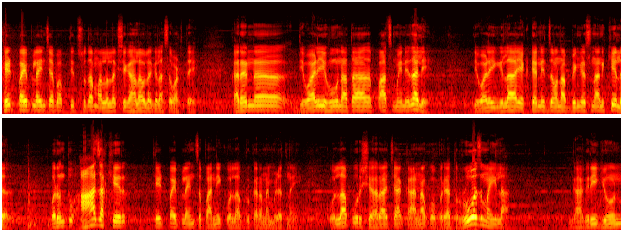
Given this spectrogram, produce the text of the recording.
थेट पाईपलाईनच्या बाबतीत सुद्धा मला लक्ष घालावं लागेल असं वाटतं आहे कारण दिवाळी होऊन आता पाच महिने झाले. दिवाळीला एकट्यानेच जाऊन अभ्यंगस्नान केलं. परंतु आज अखेर थेट पाईपलाईनचं पाणी कोल्हापूरकरांना मिळत नाही. कोल्हापूर शहराच्या कानाकोपऱ्यात रोज महिला घागरी घेऊन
